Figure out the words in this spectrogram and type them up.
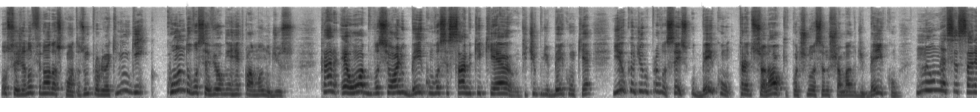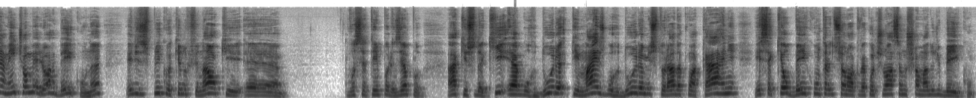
Ou seja, no final das contas, um problema que ninguém. Quando você vê alguém reclamando disso, Cara, é óbvio, você olha o bacon, você sabe o que, que é, que tipo de bacon que é. E é o que eu digo para vocês, o bacon tradicional, que continua sendo chamado de bacon, não necessariamente é o melhor bacon, né? Eles explicam aqui no final que é, você tem, por exemplo, ah, que isso daqui é a gordura, tem mais gordura misturada com a carne. Esse aqui é o bacon tradicional, que vai continuar sendo chamado de bacon.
